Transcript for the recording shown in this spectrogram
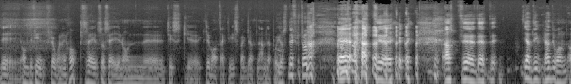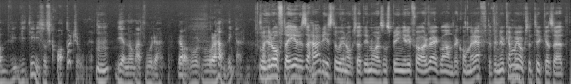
det, om det finns frågan i hopp så säger, så säger någon eh, tysk eh, klimataktivist, jag glömt namnet på just nu förstås, eh, att, eh, att eh, det, det, ja, det, ja, det, är vi som skapar tron mm. genom att våra, ja, våra handlingar. Och hur ofta är det så här i historien också att det är några som springer i förväg och andra kommer efter? För nu kan man ju mm. också tycka så att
